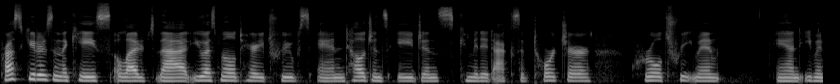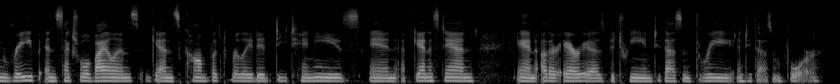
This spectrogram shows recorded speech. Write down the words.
Prosecutors in the case alleged that U.S. military troops and intelligence agents committed acts of torture, cruel treatment, and even rape and sexual violence against conflict related detainees in Afghanistan and other areas between 2003 and 2004.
